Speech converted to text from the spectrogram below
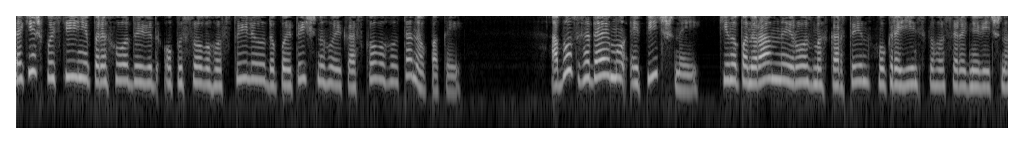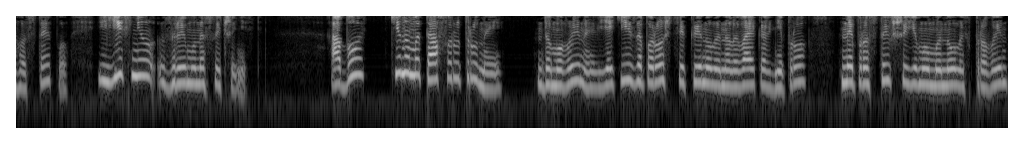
Такі ж постійні переходи від описового стилю до поетичного і казкового та навпаки. Або згадаємо епічний кінопанорамний розмах картин українського середньовічного степу і їхню зриму насиченість, або кінометафору труни, домовини, в якій запорожці кинули наливайка в Дніпро, не простивши йому минулих провин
